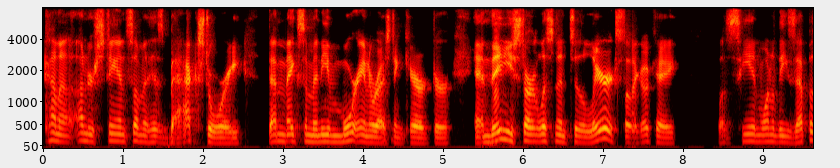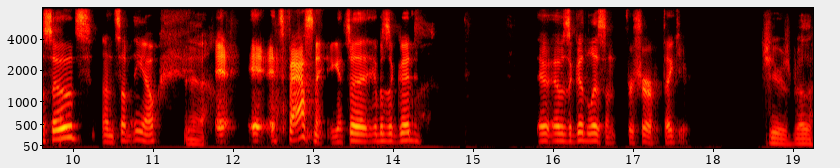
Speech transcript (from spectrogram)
kind of understand some of his backstory, that makes him an even more interesting character. And then you start listening to the lyrics, like, okay, was he in one of these episodes on something? You know, Yeah. it, it it's fascinating. It's a it was a good it, it was a good listen for sure. Thank you. Cheers, brother.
